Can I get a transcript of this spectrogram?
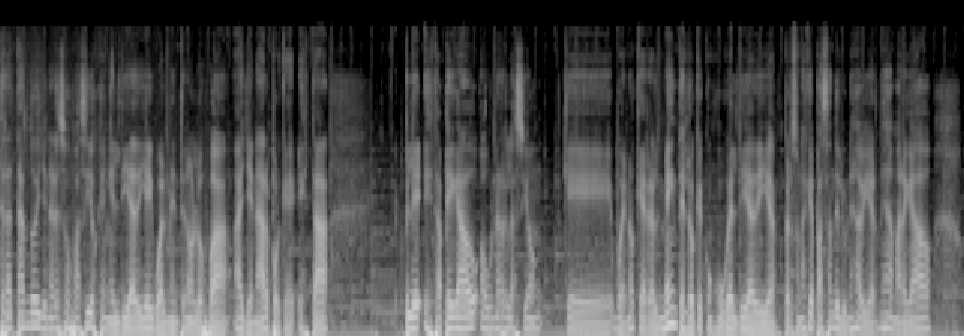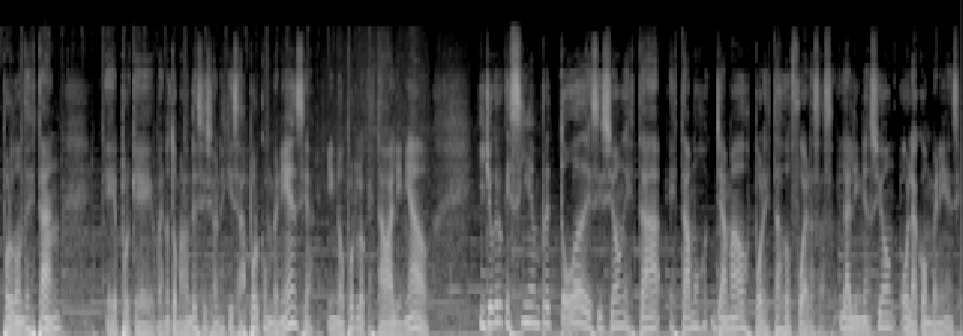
tratando de llenar esos vacíos que en el día a día igualmente no los va a llenar porque está, está pegado a una relación que, bueno, que realmente es lo que conjuga el día a día. Personas que pasan de lunes a viernes amargados por donde están eh, porque, bueno, tomaron decisiones quizás por conveniencia y no por lo que estaba alineado. Y yo creo que siempre toda decisión está, estamos llamados por estas dos fuerzas, la alineación o la conveniencia.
